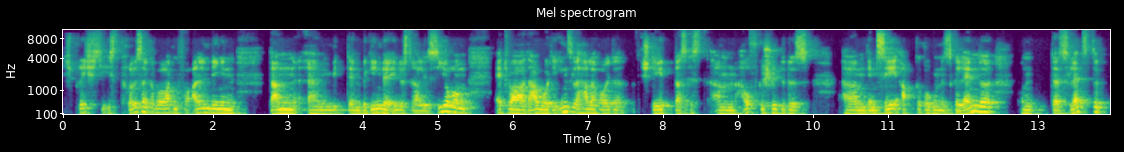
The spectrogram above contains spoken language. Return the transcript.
Sprich, sie ist größer geworden, vor allen Dingen dann ähm, mit dem Beginn der Industrialisierung. Etwa da, wo die Inselhalle heute steht, das ist ähm, aufgeschüttetes, ähm, dem See abgerungenes Gelände. Und das letzte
